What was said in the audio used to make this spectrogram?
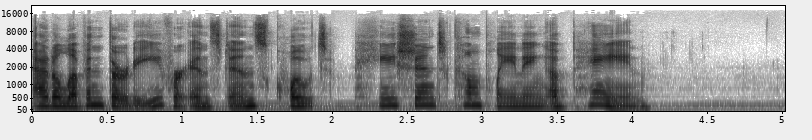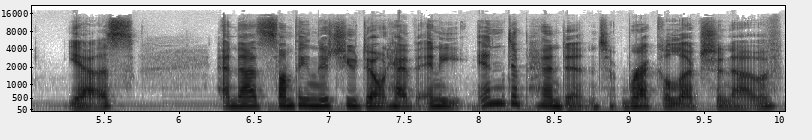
at 11:30, for instance, quote, patient complaining of pain. Yes, and that's something that you don't have any independent recollection of,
